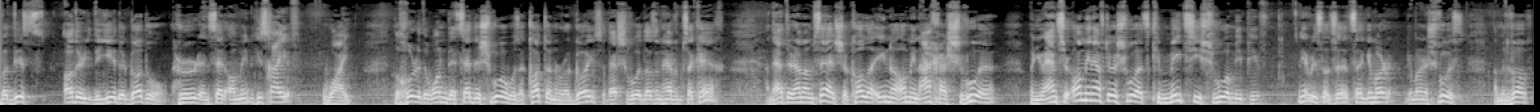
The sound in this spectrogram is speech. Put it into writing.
but this other the Yid the Gadol heard and said Amen, he's chayiv. Why? L'chura, the one that said the Shvua was a Koton or a Goy, so that Shvua doesn't have a Psakech. And that the Rambam said, Shakola Eina Omin Achar Shvua, when you answer Omin after a Shvua, it's Kemetzi Shvua Mipiv. Here it's, it's, it's a Gemara, Gemara Shvuas, Amidvov,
